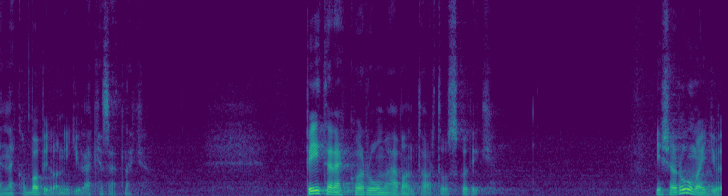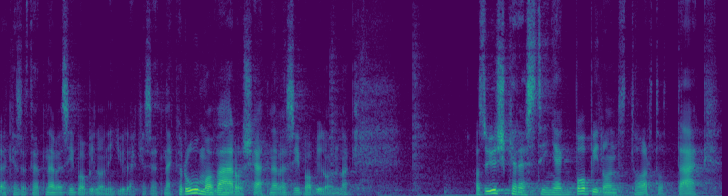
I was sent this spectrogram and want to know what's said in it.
ennek a babiloni gyülekezetnek. Péter ekkor Rómában tartózkodik és a római gyülekezetet nevezi babiloni gyülekezetnek. Róma városát nevezi Babilonnak. Az őskeresztények Babilont tartották,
